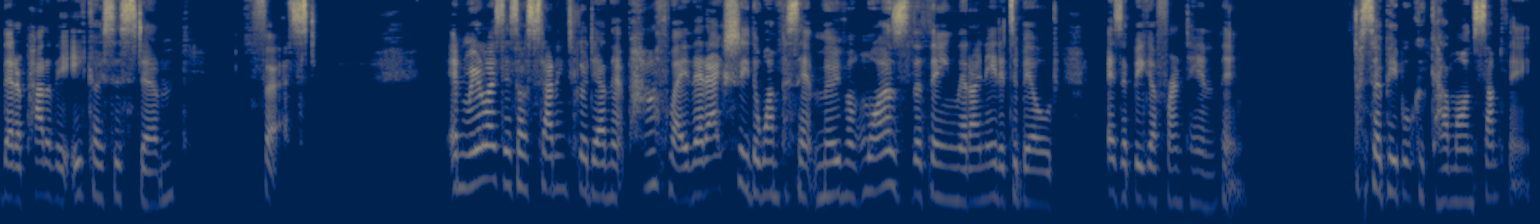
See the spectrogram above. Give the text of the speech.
that are part of the ecosystem first and realized as I was starting to go down that pathway that actually the 1% movement was the thing that I needed to build as a bigger front end thing. So people could come on something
